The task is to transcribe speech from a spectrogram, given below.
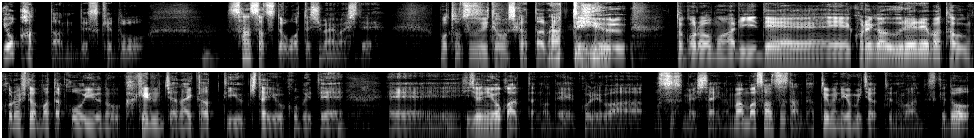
良かったんですけど3冊で終わってしまいましてもっと続いてほしかったなっていう ところもありで、えー、これが売れれば多分この人はまたこういうのを書けるんじゃないかっていう期待を込めて、うん、えー、非常に良かったのでこれはおすすめしたいなまあまあ3冊なんであっという間に読めちゃうっていうのもあるんですけど、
